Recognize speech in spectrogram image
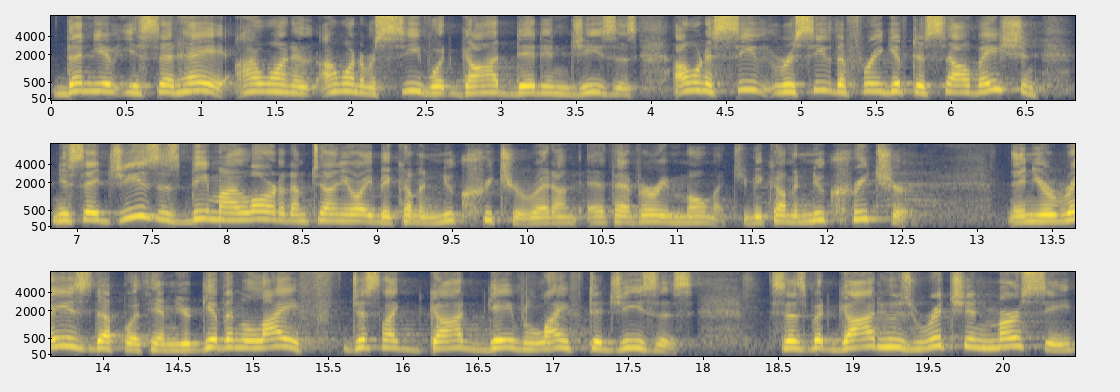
then you, you said, Hey, I want to I want to receive what God did in Jesus. I want to see, receive the free gift of salvation. And you say, Jesus, be my Lord. And I'm telling you what, you become a new creature right on at that very moment. You become a new creature and you're raised up with him. You're given life, just like God gave life to Jesus. It says, But God, who's rich in mercy,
